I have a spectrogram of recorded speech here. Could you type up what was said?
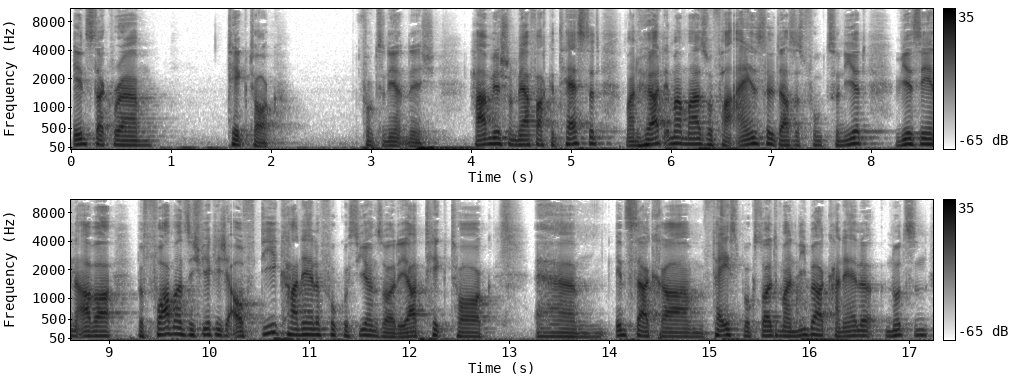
Instagram, TikTok. Funktioniert nicht. Haben wir schon mehrfach getestet. Man hört immer mal so vereinzelt, dass es funktioniert. Wir sehen aber, bevor man sich wirklich auf die Kanäle fokussieren sollte, ja, TikTok, ähm, Instagram, Facebook, sollte man lieber Kanäle nutzen,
